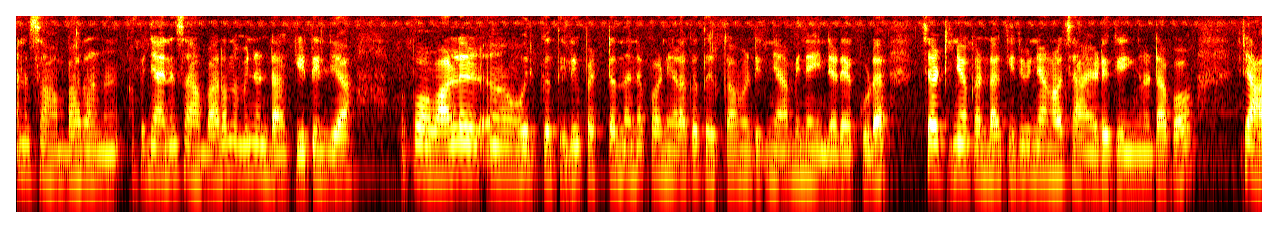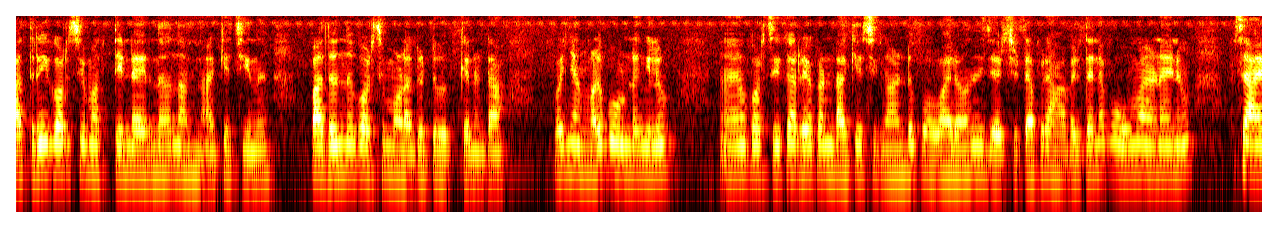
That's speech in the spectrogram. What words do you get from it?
അല്ല സാമ്പാറാണ്. അപ്പോൾ ഞാൻ സാമ്പാറൊന്നും പിന്നെ ഉണ്ടാക്കിയിട്ടില്ല. അപ്പോൾ പോവാനുള്ള ഒരുക്കത്തിൽ പെട്ടെന്ന് തന്നെ പണികളൊക്കെ തീർക്കാൻ വേണ്ടിയിട്ട് ഞാൻ പിന്നെ അതിന്റെ ഇടയിൽ കൂടെ ചട്നിയൊക്കെ ഉണ്ടാക്കിയിട്ട് പിന്നെ ഞങ്ങളെ ചായയുടെയൊക്കെ ഇങ്ങനെ അപ്പോൾ രാത്രി കുറച്ച് മത്തി ഉണ്ടായിരുന്നത് നന്നാക്കി വെച്ചിന്ന്. അപ്പോൾ അതൊന്ന് കുറച്ച് മുളകിട്ട് വെക്കണം കേട്ടോ അപ്പോൾ ഞങ്ങൾ പോകുന്നുണ്ടെങ്കിലും കുറച്ച് കറിയൊക്കെ ഉണ്ടാക്കി വെച്ചിങ്ങാണ്ട് പോവാലോ എന്ന് വിചാരിച്ചിട്ട്. അപ്പോൾ രാവിലെ തന്നെ പോകും വേണേനു. ചായ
